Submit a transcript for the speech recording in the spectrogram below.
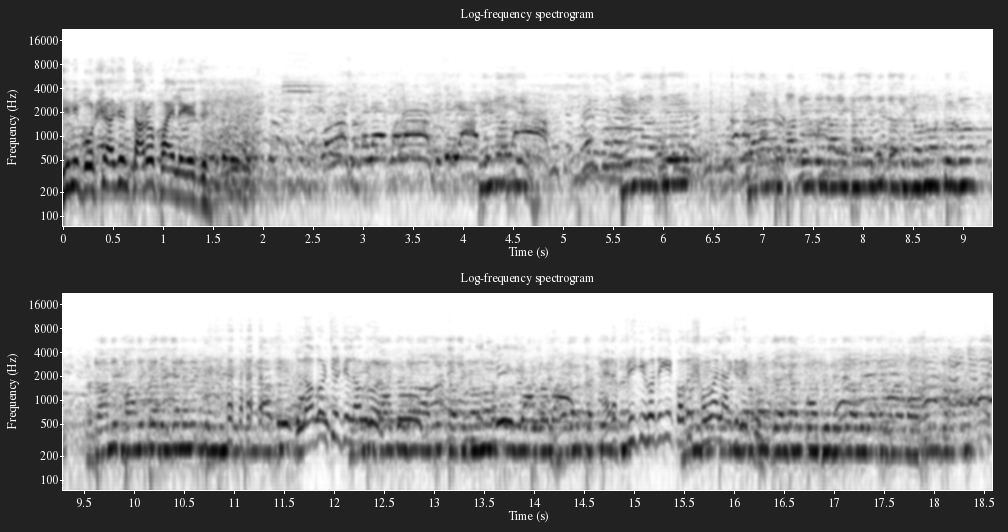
যিনি বসে আছেন তারও পায়ে লেগেছে। দেখে লগর চলছে লগর। একটা ফ্রি কিক হতে গিয়ে কত সময় লাগছে দেখুন আপনার জায়গায় পৌঁছে দিতে হবে যাতে কোনো অসুবিধা না হয়।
